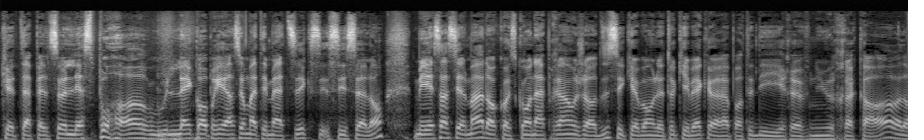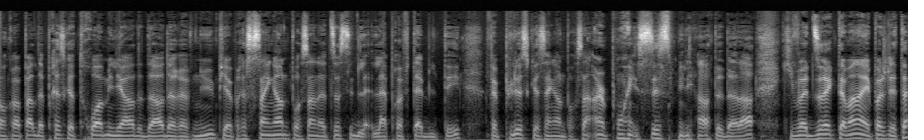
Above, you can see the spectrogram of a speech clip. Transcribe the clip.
que tu appelles ça l'espoir ou l'incompréhension mathématique, c'est selon. Mais essentiellement donc ce qu'on apprend aujourd'hui, c'est que bon l'Auto-Québec a rapporté des revenus records, donc on parle de presque 3 milliards de dollars de revenus, puis après 50 de ça c'est de la- profitabilité, ça fait plus que 50 1,6 milliard de dollars qui va directement dans les poches d'État.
